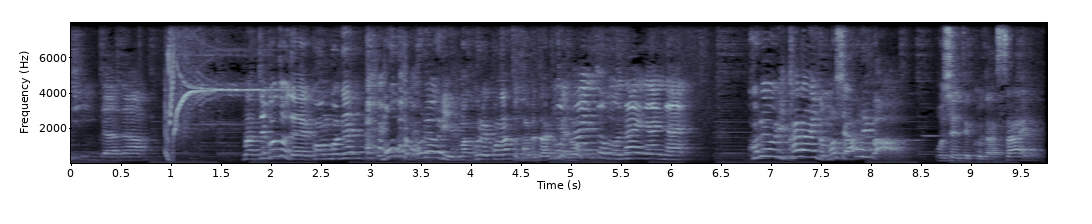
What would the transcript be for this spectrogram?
人だな。まあってことで今後ね もっとこれよりまあこれこの後食べたるもうけどないと思う。ないないない。これより辛いのもしあれば教えてください。は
